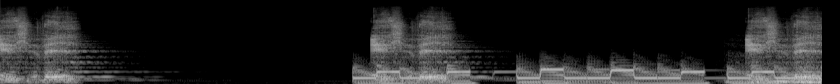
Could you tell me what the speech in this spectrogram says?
Ich will. Ich will. Ich will.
